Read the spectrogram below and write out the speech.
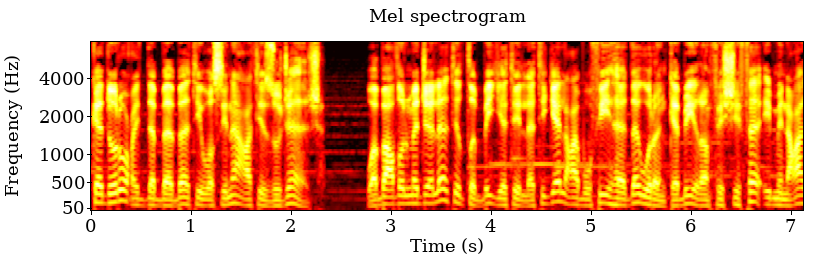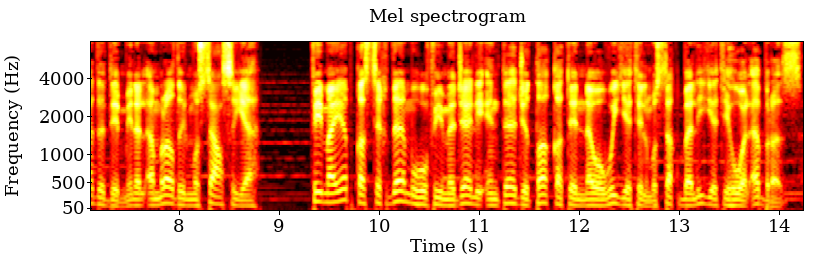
كدروع الدبابات وصناعة الزجاج، وبعض المجالات الطبية التي يلعب فيها دورا كبيرا في الشفاء من عدد من الأمراض المستعصية فيما يبقى استخدامه في مجال إنتاج الطاقة النووية المستقبلية هو الأبرز.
